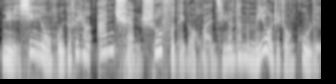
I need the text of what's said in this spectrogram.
女性用户一个非常安全、舒服的一个环境，让他们没有这种顾虑？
